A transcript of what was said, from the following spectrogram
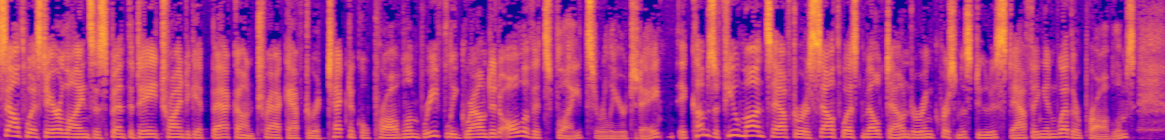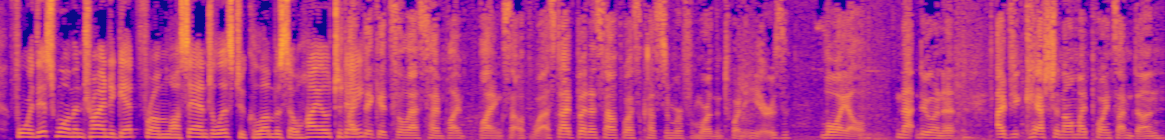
Southwest Airlines has spent the day trying to get back on track after a technical problem briefly grounded all of its flights earlier today. It comes a few months after a Southwest meltdown during Christmas due to staffing and weather problems. For this woman trying to get from Los Angeles to Columbus, Ohio today, I think it's the last time flying, flying Southwest. I've been a Southwest customer for more than 20 years. Loyal, not doing it. I've cashed in all my points. I'm done.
